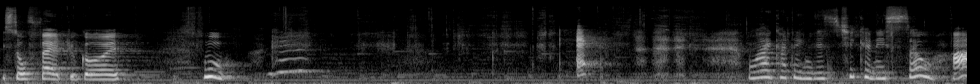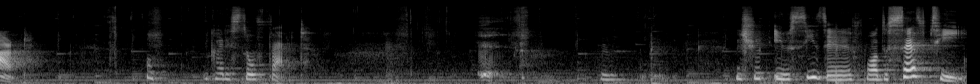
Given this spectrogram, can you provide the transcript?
It's so fat, you guys. Why cutting this chicken is so hard? Oh, God, it's so fat. We should use scissors for the safety.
